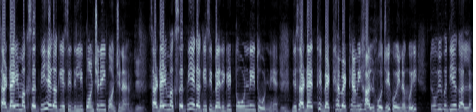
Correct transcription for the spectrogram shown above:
ਸਾਡਾ ਇਹ ਮਕਸਦ ਨਹੀਂ ਹੈਗਾ ਕਿ ਅਸੀਂ ਦਿੱਲੀ ਪਹੁੰਚਣਾ ਹੀ ਪਹੁੰਚਣਾ ਹੈ। ਸਾਡਾ ਇਹ ਮਕਸਦ ਨਹੀਂ ਹੈਗਾ ਕਿ ਅਸੀਂ ਬੈਰੀਗੇਡ ਤੋੜਨੇ ਹੀ ਤੋੜਨੇ ਜੀ। ਜੇ ਸਾਡਾ ਇੱਥੇ ਬੈਠਿਆਂ ਬੈਠਿਆਂ ਵੀ ਹੱਲ ਹੋ ਜੇ ਕੋਈ ਨਾ ਕੋਈ ਤੇ ਉਹ ਵੀ ਵਧੀਆ ਗੱਲ ਹੈ।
